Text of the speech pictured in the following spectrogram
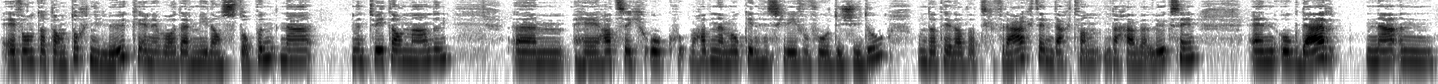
hij vond dat dan toch niet leuk en hij wou daarmee dan stoppen na een tweetal maanden. Um, hij had zich ook, we hadden hem ook ingeschreven voor de judo, omdat hij dat had gevraagd en dacht van, dat gaat wel leuk zijn. En ook daar, na een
